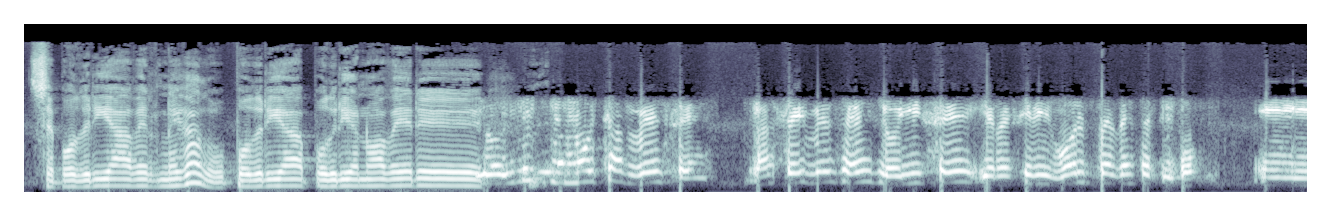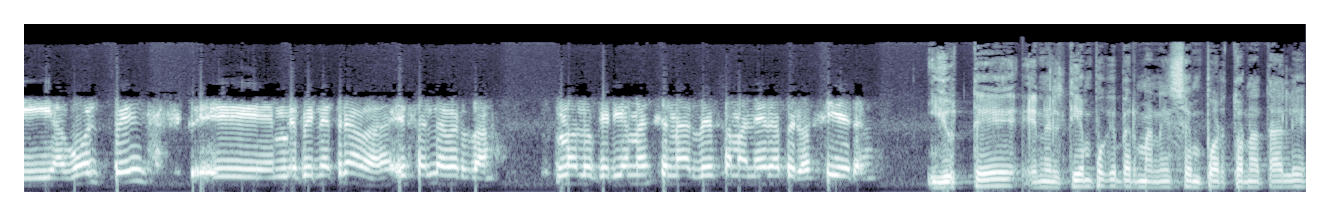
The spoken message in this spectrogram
Se podría haber negado, podría, podría no haber. Eh... Lo hice muchas veces las seis veces lo hice y recibí golpes de este tipo. Y a golpes eh, me penetraba, esa es la verdad. No lo quería mencionar de esa manera, pero así era. ¿Y usted, en el tiempo que permanece en Puerto Natales,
